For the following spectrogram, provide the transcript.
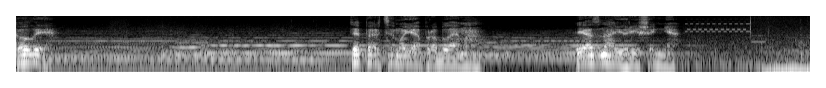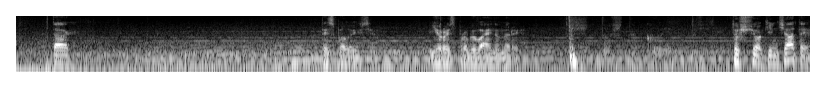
Коли? Тепер це моя проблема. Я знаю рішення. Так. Ти спалився. Юрись пробиває номери. То що, кінчати?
